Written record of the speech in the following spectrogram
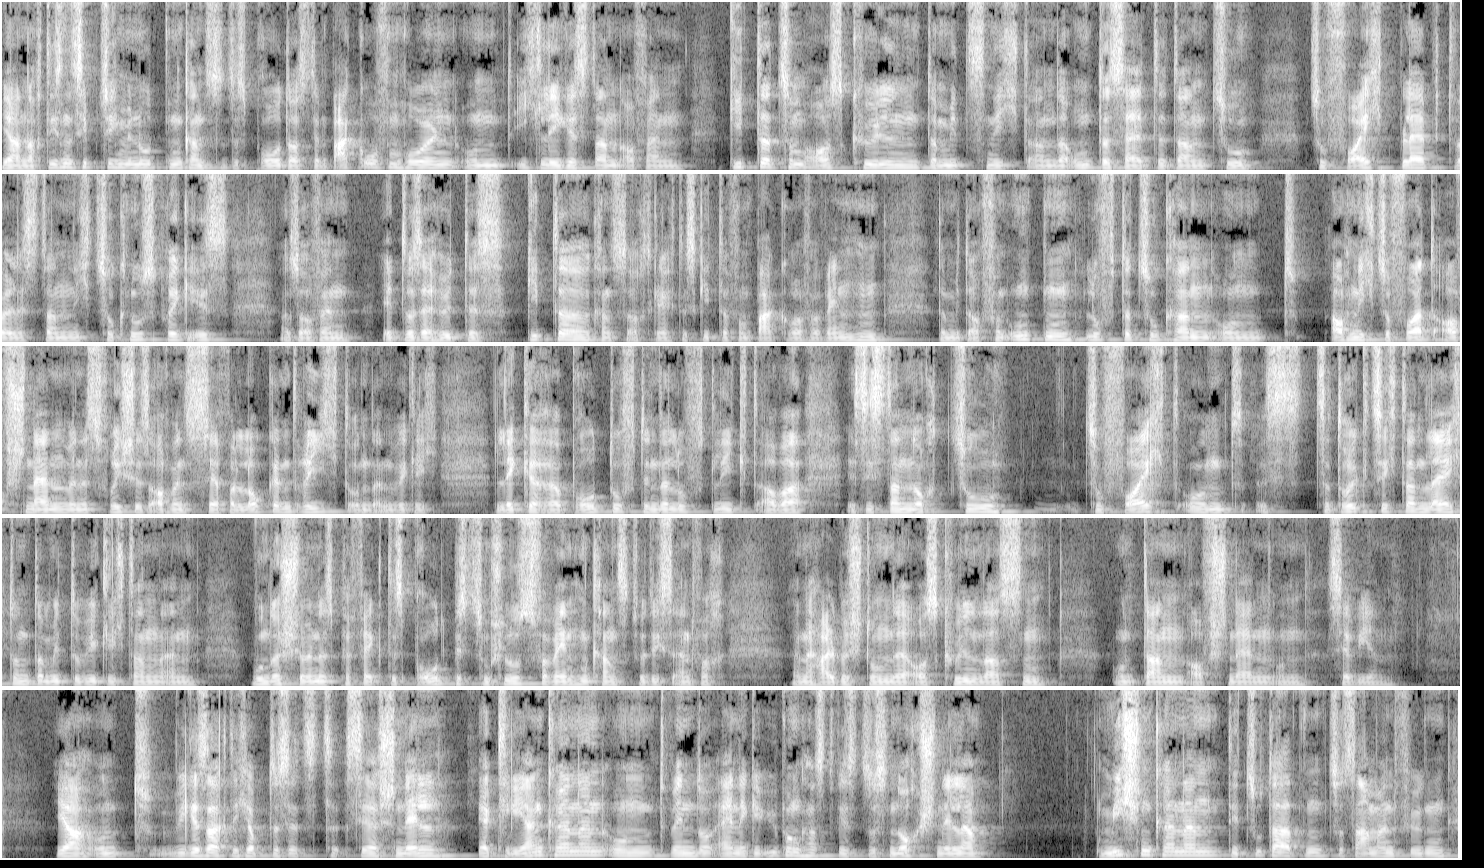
Ja, nach diesen 70 Minuten kannst du das Brot aus dem Backofen holen und ich lege es dann auf ein Gitter zum Auskühlen, damit es nicht an der Unterseite dann zu, zu feucht bleibt, weil es dann nicht so knusprig ist. Also auf ein etwas erhöhtes Gitter kannst du auch gleich das Gitter vom Backrohr verwenden, damit auch von unten Luft dazu kann und auch nicht sofort aufschneiden, wenn es frisch ist, auch wenn es sehr verlockend riecht und ein wirklich leckerer Brotduft in der Luft liegt, aber es ist dann noch zu zu feucht und es zerdrückt sich dann leicht und damit du wirklich dann ein wunderschönes, perfektes Brot bis zum Schluss verwenden kannst, würde ich es einfach eine halbe Stunde auskühlen lassen und dann aufschneiden und servieren. Ja, und wie gesagt, ich habe das jetzt sehr schnell erklären können und wenn du einige Übung hast, wirst du es noch schneller mischen können, die Zutaten zusammenfügen,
